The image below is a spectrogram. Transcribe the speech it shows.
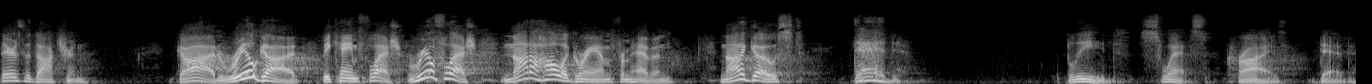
There's the doctrine. God, real God, became flesh. Real flesh. Not a hologram from heaven. Not a ghost. Dead. Bleeds, sweats, cries, dead.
